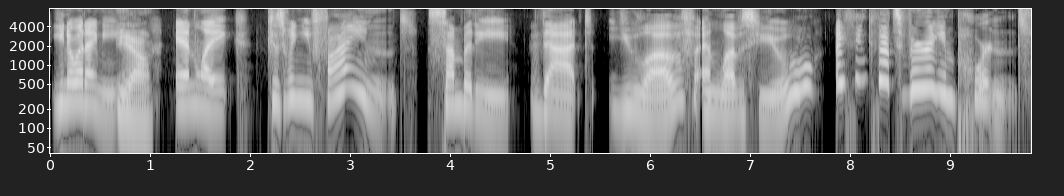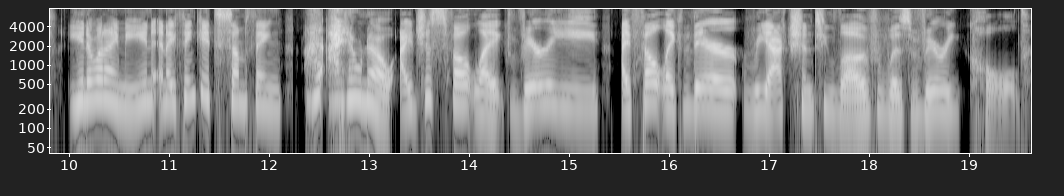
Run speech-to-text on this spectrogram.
You know what I mean? Yeah. And like, because when you find somebody that you love and loves you, think that's very important. You know what I mean? And I think it's something, I, I don't know. I just felt like very, I felt like their reaction to love was very cold.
